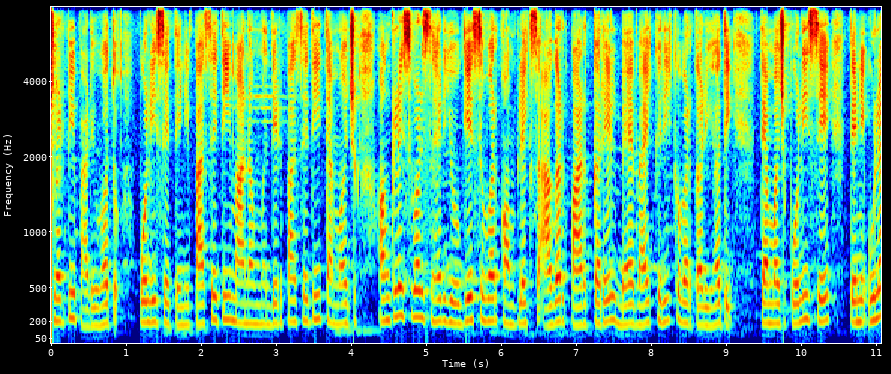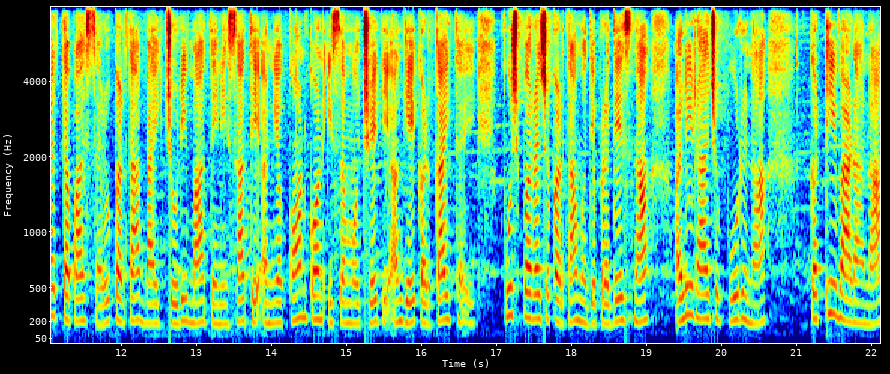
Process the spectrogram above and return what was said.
ઝડપી પાડ્યો હતો. પોલીસે તેની પાસેથી માનવ મંદિર પાસેથી તેમજ અંકલેશ્વર શહેર યોગેશ્વર કોમ્પ્લેક્સ આગળ પાર્ક કરેલ બે બાઇક રિકવર કરી હતી. તેમજ પોલીસે તેની ઉલટ તપાસ શરૂ કરતા બાઇક ચોરીમાં તેની સાથે અન્ય કોણ કોણ ઇસમો છે તે અંગે કડકાઈ થઈ પૂછપરછ કરતા મધ્યપ્રદેશના અલીરાજપુરના કઠીવાડાના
